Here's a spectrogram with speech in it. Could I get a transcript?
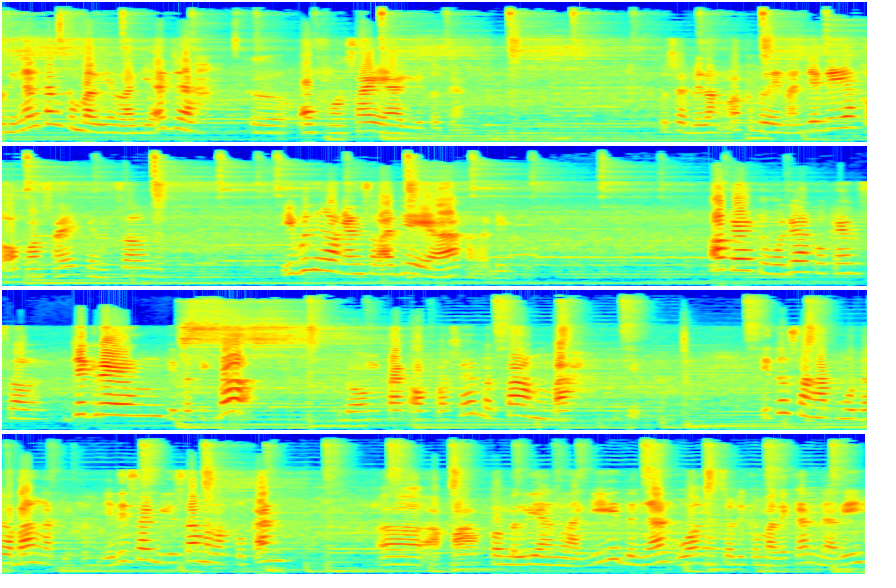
mendingan kan kembaliin lagi aja ke OVO saya gitu kan terus saya bilang oh kembaliin aja deh ya ke OVO saya cancel gitu. Ibu tinggal cancel aja ya kata dia. Oke kemudian aku cancel. Jegreng tiba-tiba dompet OVO saya bertambah gitu. Itu sangat mudah banget gitu jadi saya bisa melakukan uh, apa pembelian lagi dengan uang yang sudah dikembalikan dari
